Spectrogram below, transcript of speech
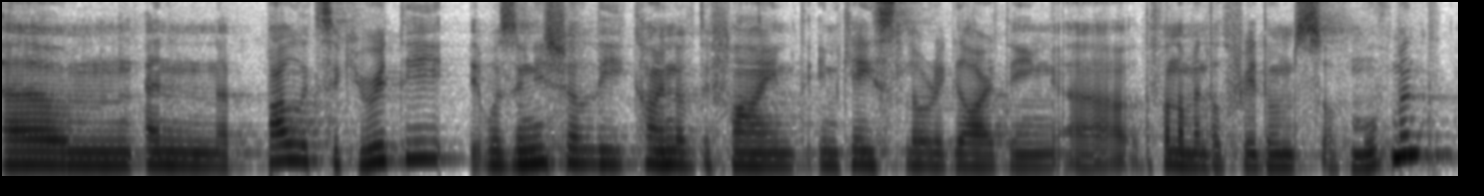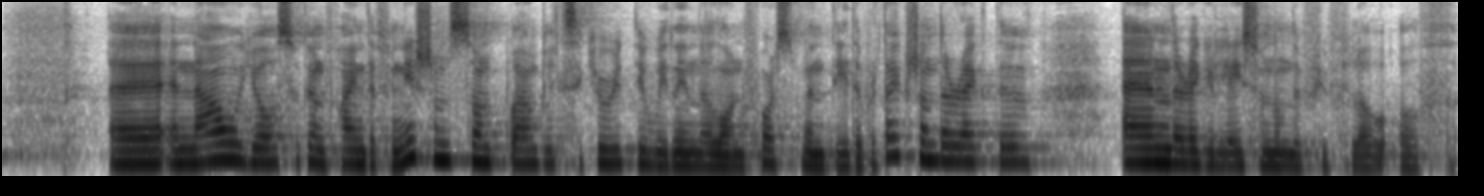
Um, and public security it was initially kind of defined in case law regarding uh, the fundamental freedoms of movement. Uh, and now you also can find definitions on public security within the Law Enforcement Data Protection Directive and the regulation on the free flow of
